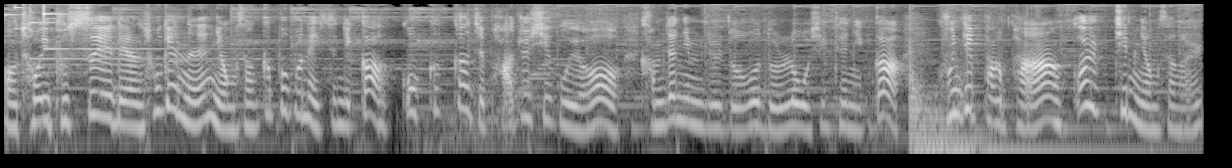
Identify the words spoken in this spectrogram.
어, 저희 부스에 대한 소개는 영상 끝부분에 있으니까 꼭 끝까지 봐주시고요. 감자님들도 놀러 오실 테니까 군디팡팡 꿀팁 영상을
